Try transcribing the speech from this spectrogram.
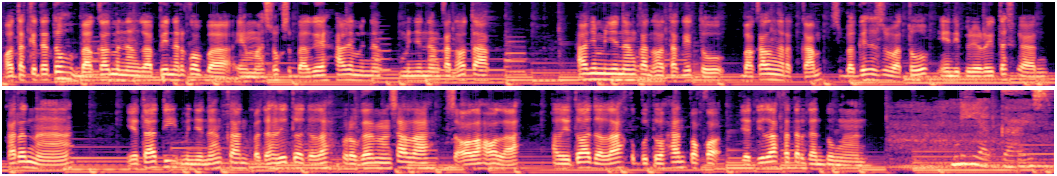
otak kita tuh bakal menanggapi narkoba yang masuk sebagai hal yang menyenangkan otak. Hal yang menyenangkan otak itu bakal ngerekam sebagai sesuatu yang diprioritaskan karena Ya tadi menyenangkan padahal itu adalah program yang salah. Seolah-olah hal itu adalah kebutuhan pokok. Jadilah ketergantungan. Nih ya guys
